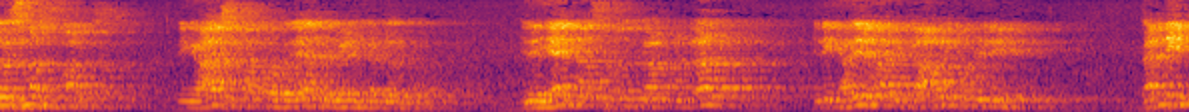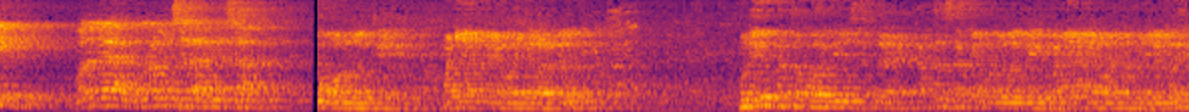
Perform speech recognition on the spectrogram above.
பத்து வருஷமா சும்மா இருந்துச்சு. நீங்க ஆட்சி பார்த்தோடனே அந்த வீடு கட்டிருக்கும் இதை ஏன் நான் சொல்றது காரணம் என்றால் இன்னைக்கு அதே மாதிரி காவிரி மொழியில் தண்ணீர் முதல்ல முதலமைச்சர் அறிவிச்சார் அவர்களுக்கு பணியாற்றி வருகிறார்கள் புலியமத்த பகுதியை சேர்ந்த கந்தச அவர்களுக்கு பணியாண்மை வழங்கப்படுகிறது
